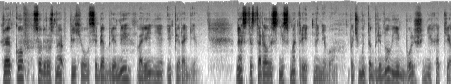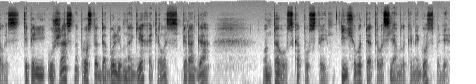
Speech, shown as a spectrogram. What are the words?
Хратков судорожно впихивал в себя блины, варенье и пироги. Настя старалась не смотреть на него. Почему-то блинов ей больше не хотелось. Теперь ей ужасно, просто до боли в ноге хотелось пирога. Он того, с капустой. И еще вот этого, с яблоками. Господи,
